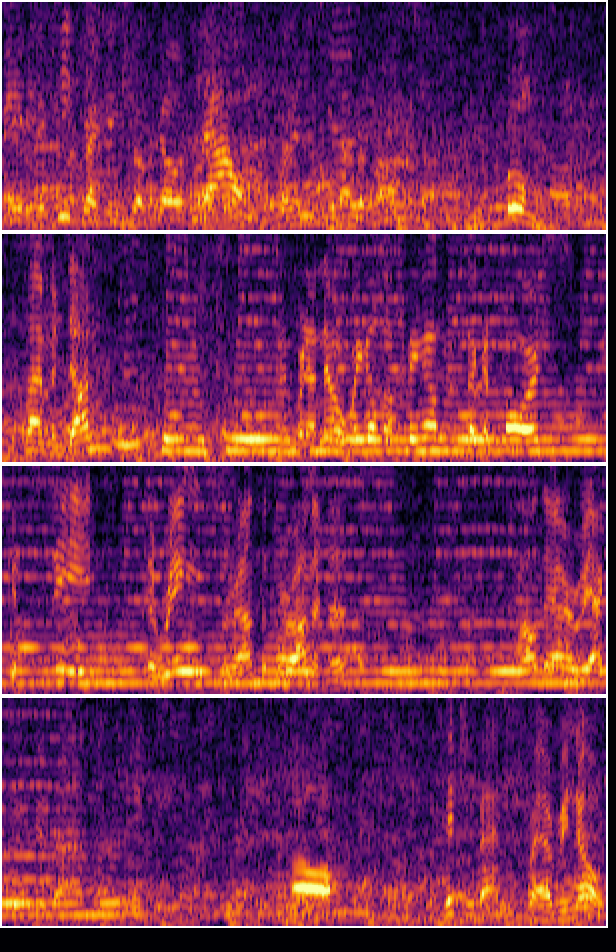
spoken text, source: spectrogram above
Maybe the key tracking should go down when I use the timbre parameter. Boom. Assignment done. And when I now wiggle my finger back and forth, you can see the rings around the parameters, how they are reacting to that. Um, the pitch bend for every note.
